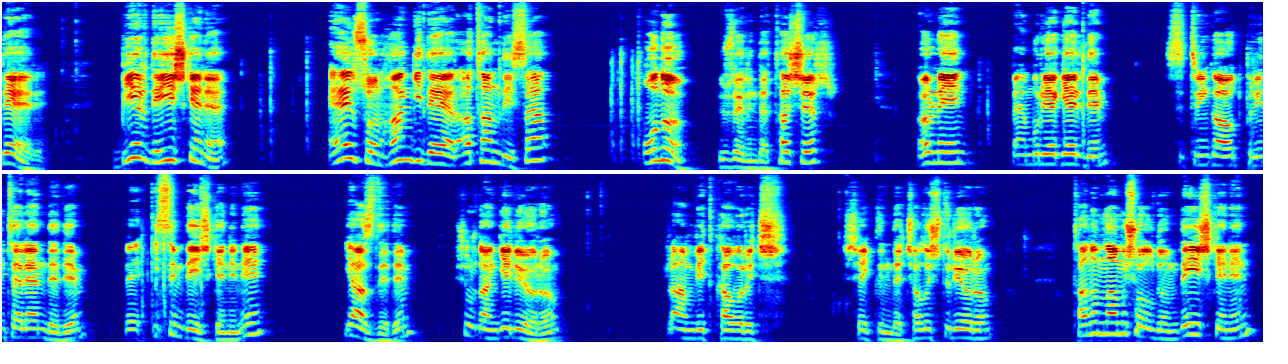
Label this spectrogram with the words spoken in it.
değeri. Bir değişkene en son hangi değer atandıysa onu üzerinde taşır. Örneğin ben buraya geldim. String out println dedim ve isim değişkenini yaz dedim. Şuradan geliyorum. Run with coverage şeklinde çalıştırıyorum. Tanımlamış olduğum değişkenin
